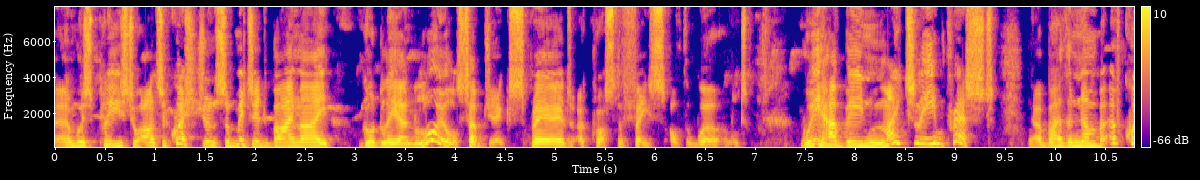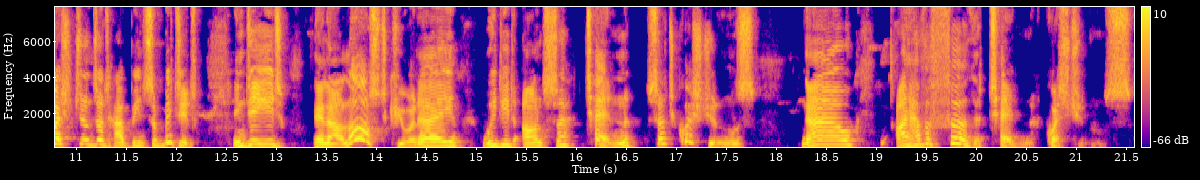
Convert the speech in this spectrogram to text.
and was pleased to answer questions submitted by my goodly and loyal subjects spread across the face of the world. We have been mightily impressed uh, by the number of questions that have been submitted. Indeed, in our last Q&A, we did answer 10 such questions. Now, I have a further 10 questions,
